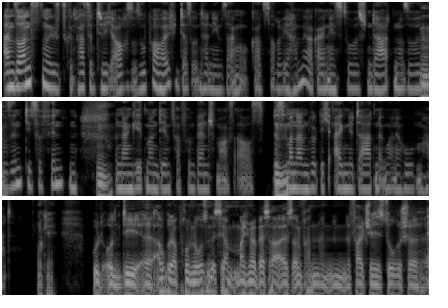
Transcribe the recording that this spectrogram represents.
Ansonsten es passt natürlich auch so super häufig, dass Unternehmen sagen, oh Gott, sorry, wir haben ja keine historischen Daten, also wo mhm. sind die zu finden? Mhm. Und dann geht man in dem Fall von Benchmarks aus, bis mhm. man dann wirklich eigene Daten irgendwann erhoben hat. Okay, gut. Und die äh, oder Prognosen ist ja manchmal besser als einfach eine, eine falsche historische äh,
